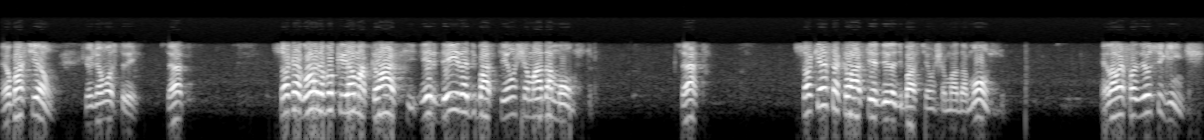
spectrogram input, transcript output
É o bastião que eu já mostrei, certo? Só que agora eu vou criar uma classe herdeira de bastião chamada monstro, certo? Só que essa classe herdeira de bastião chamada monstro ela vai fazer o seguinte.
